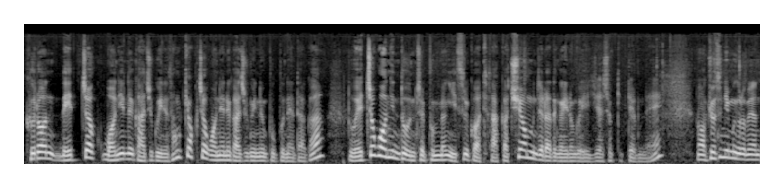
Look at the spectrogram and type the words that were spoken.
그런 내적 원인을 가지고 있는 성격적 원인을 가지고 있는 부분에다가 또 외적 원인도 분명히 있을 것 같아요. 아까 취업 문제라든가 이런 거 얘기하셨기 때문에 어, 교수님은 그러면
